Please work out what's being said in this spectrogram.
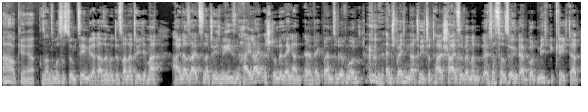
Ah, okay, ja. Sonst musstest du um zehn wieder da sein. Und das war natürlich immer einerseits natürlich ein riesen Highlight, eine Stunde länger äh, wegbleiben zu dürfen und entsprechend natürlich total scheiße, wenn man äh, das aus irgendeinem Grund nicht gekriegt hat.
